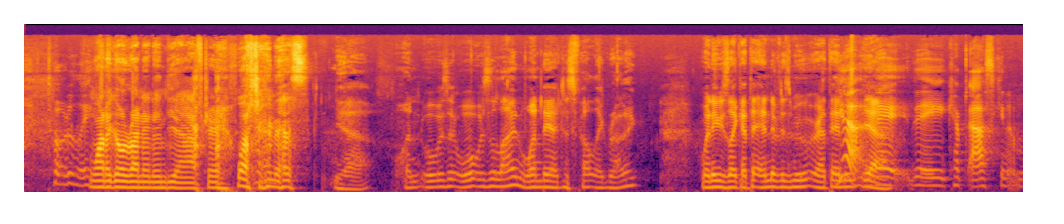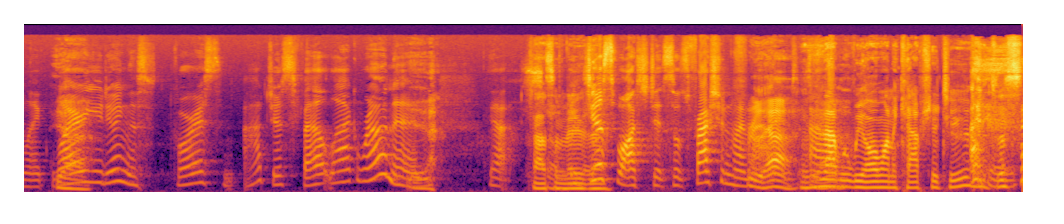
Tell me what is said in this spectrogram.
totally. want to go run in India after watching this. yeah. One. What was it? What was the line? One day I just felt like running. When he was like at the end of his movie, or at the end. yeah, of, yeah. They they kept asking him like, "Why Yeah. are you doing this, Forrest?" And I just felt like running. Yeah. Yeah. That's So amazing. Just watched it, so it's fresh in my mind. Yeah. Isn't Um, that what we all want to capture too? I just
